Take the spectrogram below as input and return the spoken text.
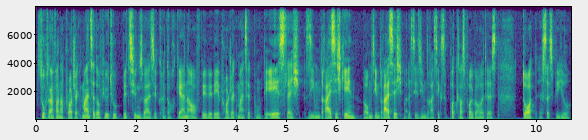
Sucht einfach nach Project Mindset auf YouTube, beziehungsweise ihr könnt auch gerne auf www.projectmindset.de slash 37 gehen. Warum 37? Weil es die 37. Podcast-Folge heute ist. Dort ist das Video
